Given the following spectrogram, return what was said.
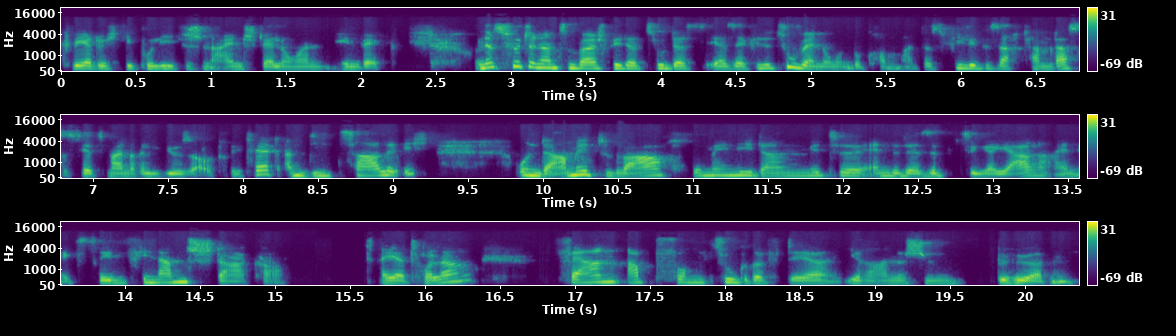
quer durch die politischen Einstellungen hinweg. Und das führte dann zum Beispiel dazu, dass er sehr viele Zuwendungen bekommen hat, dass viele gesagt haben, das ist jetzt meine religiöse Autorität, an die zahle ich. Und damit war Khomeini dann Mitte, Ende der 70er Jahre ein extrem finanzstarker Ayatollah, fernab vom Zugriff der iranischen Behörden.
